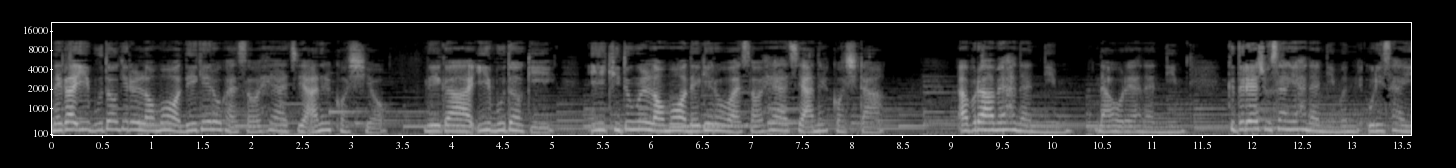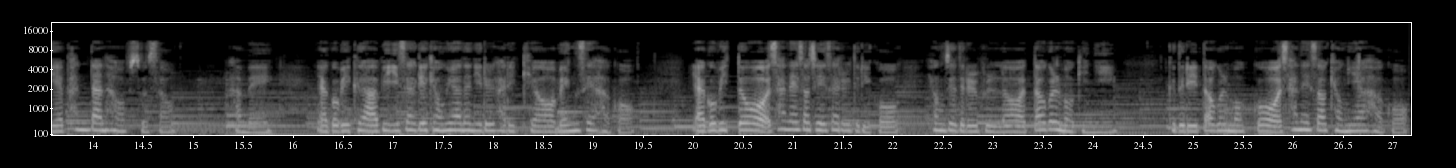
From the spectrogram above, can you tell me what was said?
내가 이 무더기를 넘어 네게로 가서 해하지 않을 것이요 네가 이 무더기, 이 기둥을 넘어 내게로 와서 해하지 않을 것이라. 아브라함의 하나님, 나홀의 하나님, 그들의 조상의 하나님은 우리 사이에 판단하옵소서. 하매 야곱이 그 아비 이삭의 경외하는 일을 가리켜 맹세하고 야곱이 또 산에서 제사를 드리고 형제들을 불러 떡을 먹이니 그들이 떡을 먹고 산에서 경의하고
